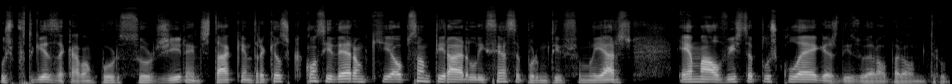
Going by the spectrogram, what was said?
Os portugueses acabam por surgir em destaque entre aqueles que consideram que a opção de tirar licença por motivos familiares é mal vista pelos colegas, diz o Eurobarómetro.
